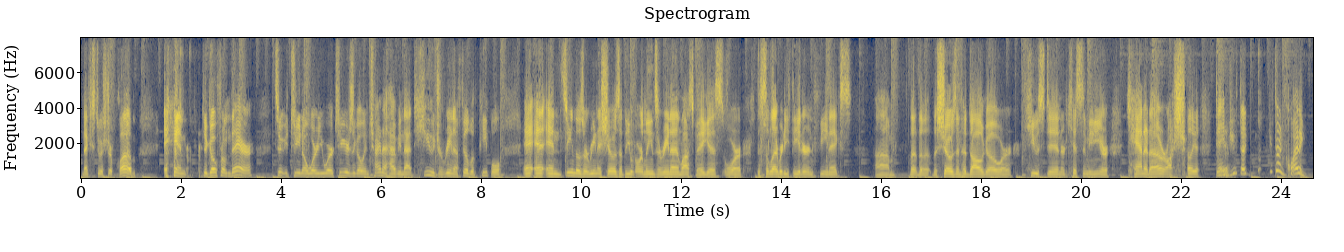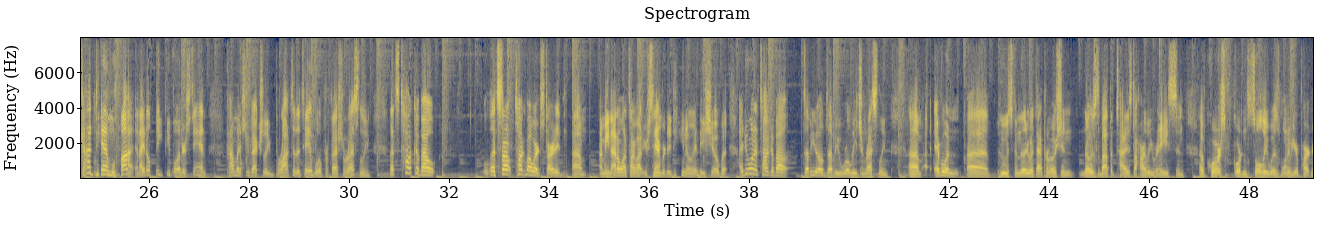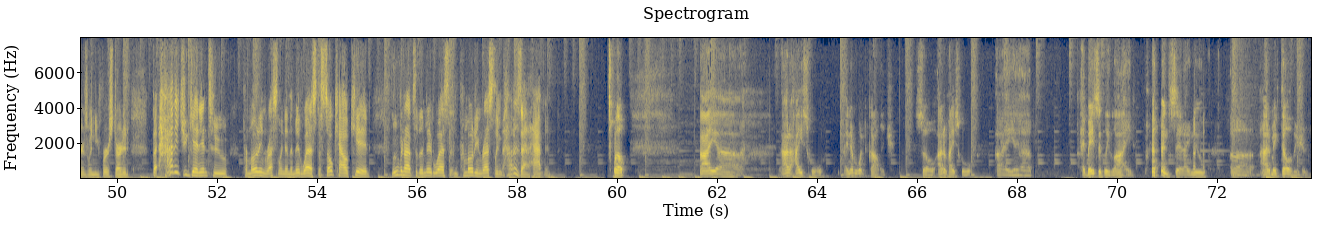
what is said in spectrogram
next to a strip club and to go from there to, to you know where you were two years ago in China, having that huge arena filled with people, and, and, and, seeing those arena shows at the Orleans Arena in Las Vegas or the Celebrity Theater in Phoenix, um, the, the the shows in Hidalgo or Houston or Kissimmee or Canada or Australia. Dave, yeah. you've done you've done quite a goddamn lot, and I don't think people understand how much you've actually brought to the table of professional wrestling. Let's talk about let's start, talk about where it started. Um, I mean, I don't want to talk about your San Bernardino indie show, but I do want to talk about WLW World League Wrestling. Um, everyone uh, who's familiar with that promotion knows about the ties to Harley Race, and of course, Gordon Solie was one of your partners when you first started. But how did you get into promoting wrestling in the Midwest? A SoCal kid moving out to the Midwest and promoting wrestling. How does that happen? Well, I uh, out of high school, I never went to college. So out of high school, I uh, I basically lied and said I knew uh, how to make television,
